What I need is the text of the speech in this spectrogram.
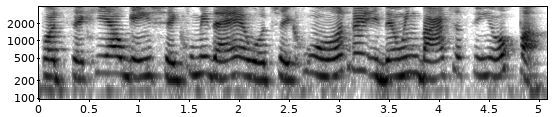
pode ser que alguém chegue com uma ideia, o outro chegue com outra e dê um embate assim, opa,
